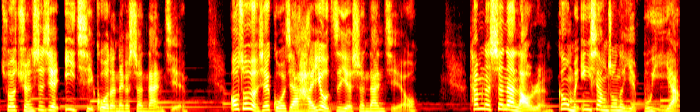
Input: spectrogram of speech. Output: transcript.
除了全世界一起过的那个圣诞节，欧洲有些国家还有自己的圣诞节哦。他们的圣诞老人跟我们印象中的也不一样，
